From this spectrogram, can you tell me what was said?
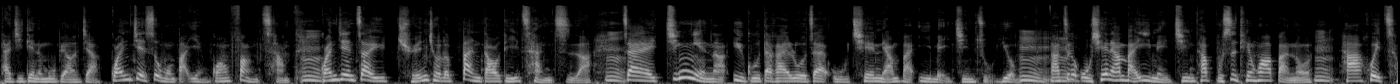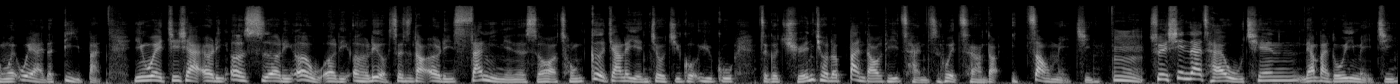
台积电的目标价。关键是我们把眼光放长，嗯，关键在于全球的半导体产值啊，在今年呢，预估大概落在五千两百亿美金左右，嗯，那这个五千两百亿美金它不是天花板哦，嗯，它会成为未来的地板，因为接下来二零二四、二零二五、二零二六，甚至到二零三零年的时候啊，从各家的研究机构预估，这个全球的半导体产值会成长到一兆美金，嗯，所以现在才五千两百多亿美金，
